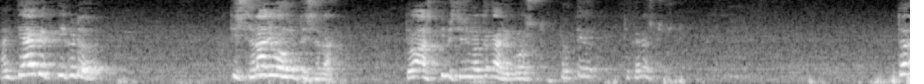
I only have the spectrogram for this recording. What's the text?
आणि त्या व्यक्तीकडं तिसरा जेव्हा होतो तिसरा. तेव्हा अस्थि विसर्जनाचा कार्यक्रम असतो. प्रत्येक ठिकाणी असतो. तर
